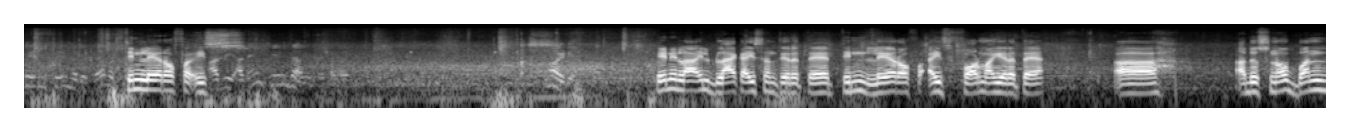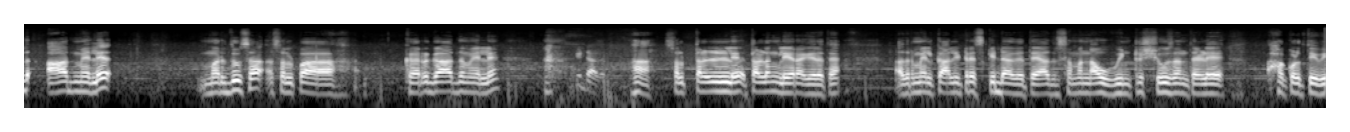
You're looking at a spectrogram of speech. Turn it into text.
ಸೇಮ್ ಸೇಮ್ ಇರುತ್ತೆ but thin layer of ice ಏನಿಲ್ಲ ಇಲ್ಲಿ ಬ್ಲ್ಯಾಕ್ ಐಸ್ ಅಂತ ಇರುತ್ತೆ ತಿನ್ ಲೇಯರ್ ಆಫ್ ಐಸ್ ಫಾರ್ಮ್ ಆಗಿರುತ್ತೆ. ಅದು ಸ್ನೋ ಬಂದ್ ಆದಮೇಲೆ ಮರುದಿವಸ ಸ್ವಲ್ಪ ಕರ್ಗಾದ ಮೇಲೆ ಹಾಂ ಸ್ವಲ್ಪ ತಳ್ಳೆ ತಳ್ಳಂಗೆ ಲೇಯರ್ ಆಗಿರುತ್ತೆ. ಅದ್ರ ಮೇಲೆ ಕಾಲಿಟ್ರೆ ಸ್ಕಿಡ್ ಆಗುತ್ತೆ. ಅದ್ರ ಸಂಬಂಧ ನಾವು ವಿಂಟರ್ ಶೂಸ್ ಅಂತೇಳಿ ಹಾಕೊಳ್ತೀವಿ.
